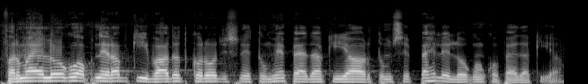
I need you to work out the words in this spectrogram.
फरमाया, लोगों, अपने रब की इबादत करो जिसने तुम्हें पैदा किया और तुमसे पहले लोगों को पैदा किया।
